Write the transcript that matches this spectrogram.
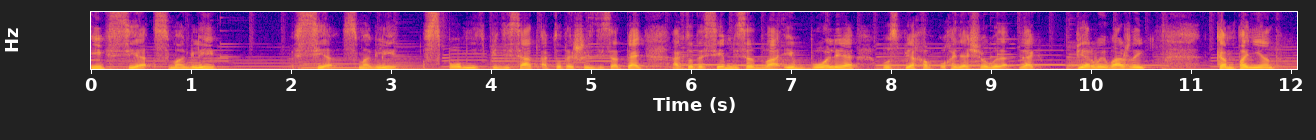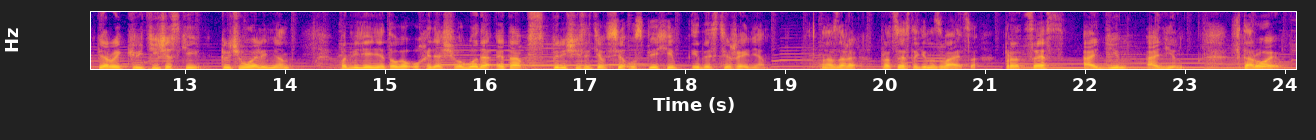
и все смогли все смогли вспомнить 50, а кто-то 65, а кто-то 72 и более успехов уходящего года. Итак, первый важный компонент, первый критический, ключевой элемент подведения итогов уходящего года – это перечислите все успехи и достижения. У нас даже процесс таки называется – процесс 1.1. Второе –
